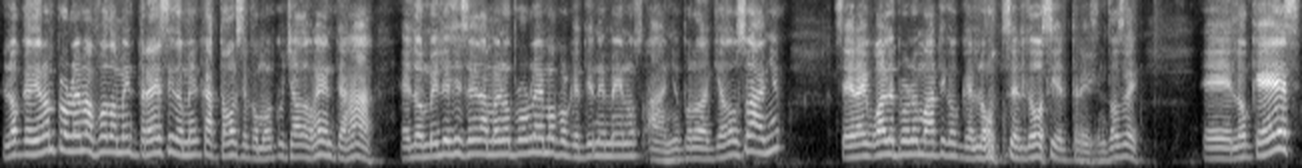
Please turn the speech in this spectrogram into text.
lo que dieron problemas fue 2013 y 2014, como he escuchado gente. Ajá, el 2016 da menos problemas porque tiene menos años, pero de aquí a dos años será igual de problemático que el 11, el 12 y el 13. Entonces, eh, lo que es,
